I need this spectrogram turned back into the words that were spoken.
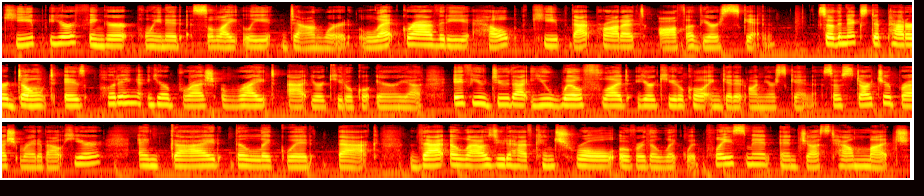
keep your finger pointed slightly downward. Let gravity help keep that product off of your skin. So the next dip powder don't is putting your brush right at your cuticle area. If you do that, you will flood your cuticle and get it on your skin. So start your brush right about here and guide the liquid back. That allows you to have control over the liquid placement and just how much.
